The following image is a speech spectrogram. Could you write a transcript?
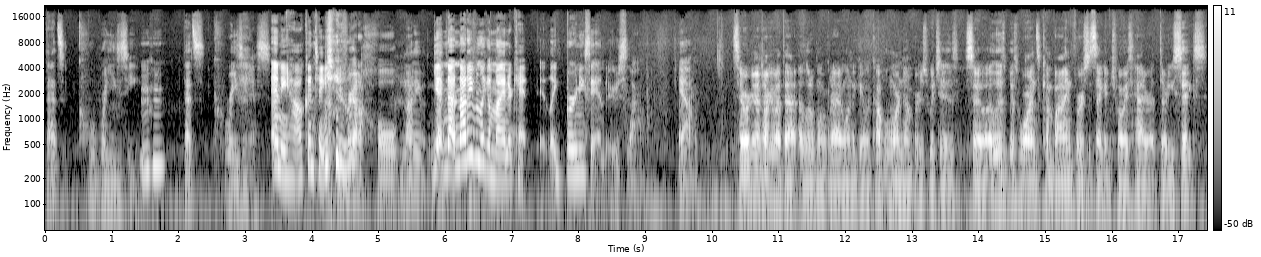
That's crazy. Mm-hmm. That's craziness. Anyhow, continue. You forgot a whole, not even. Yeah, like, not not even like a minor can like Bernie Sanders. Wow. Okay. Yeah. So we're going to talk about that a little more, but I want to give a couple more numbers, which is so Elizabeth Warren's combined first and second choice had her at 36.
